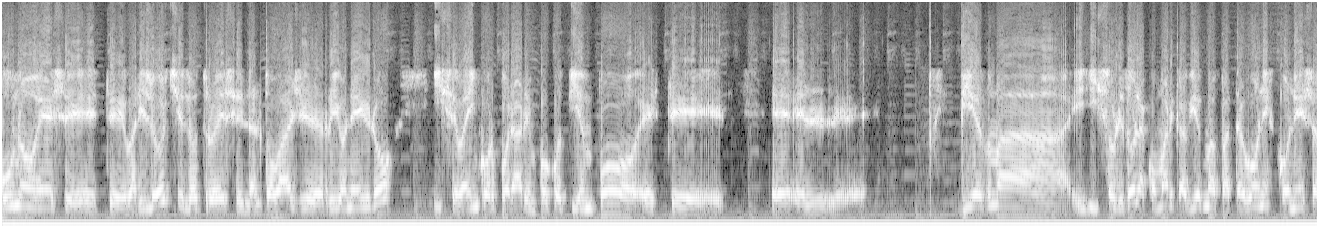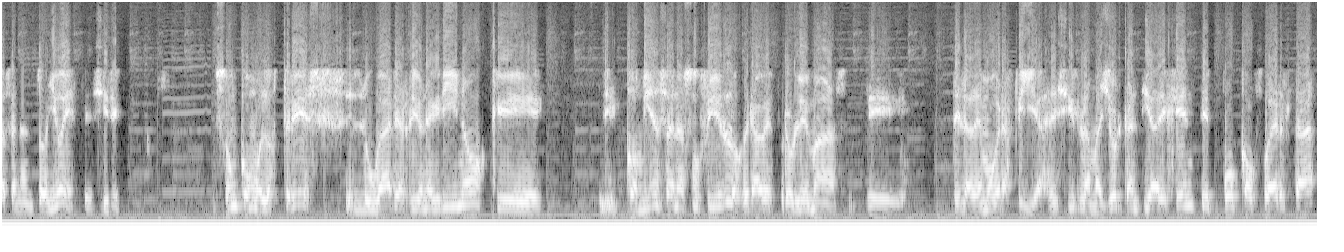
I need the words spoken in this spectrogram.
Uno es este, Bariloche, el otro es el Alto Valle de Río Negro y se va a incorporar en poco tiempo este, el Viedma y sobre todo la comarca Viedma Patagones con esa San Antonio Este, es decir, son como los tres lugares rionegrinos que eh, comienzan a sufrir los graves problemas de la demografía, es decir, la mayor cantidad de gente, poca oferta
